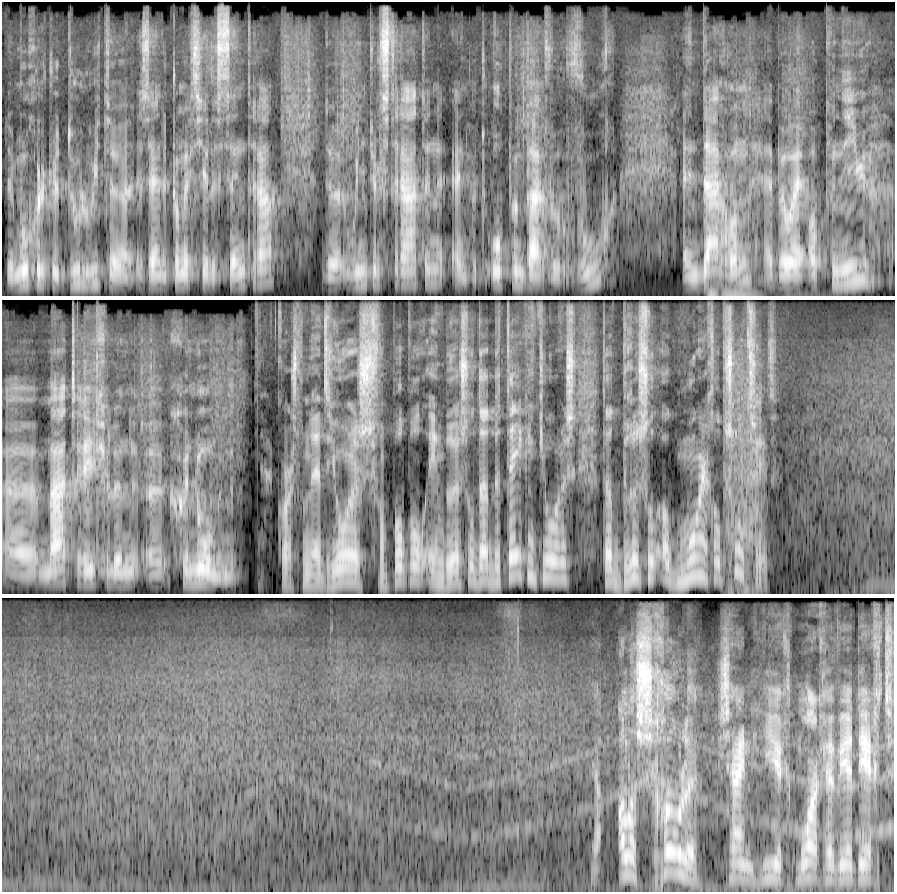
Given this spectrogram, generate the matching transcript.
de mogelijke doelwitten zijn de commerciële centra, de winkelstraten en het openbaar vervoer. En daarom hebben wij opnieuw uh, maatregelen uh, genomen. Ja, correspondent Joris van Poppel in Brussel. Dat betekent, Joris, dat Brussel ook morgen op slot zit. Alle scholen zijn hier morgen weer dicht.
